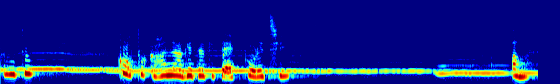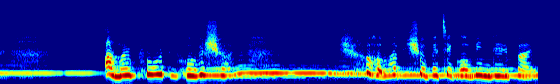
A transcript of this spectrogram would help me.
আমি তো কত কাল আগে তাকে ত্যাগ করেছি। আমার আমার ভূত ভবিষ্যৎ সব আমি সপেছে গোবিন্দের পায়।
